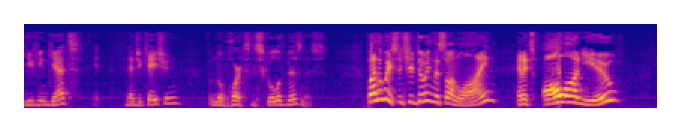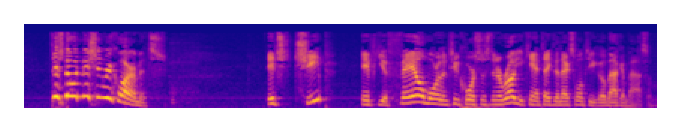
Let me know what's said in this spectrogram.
you can get an education from the Wharton School of Business. By the way, since you're doing this online and it's all on you, there's no admission requirements. It's cheap. If you fail more than two courses in a row, you can't take the next one until you go back and pass them.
